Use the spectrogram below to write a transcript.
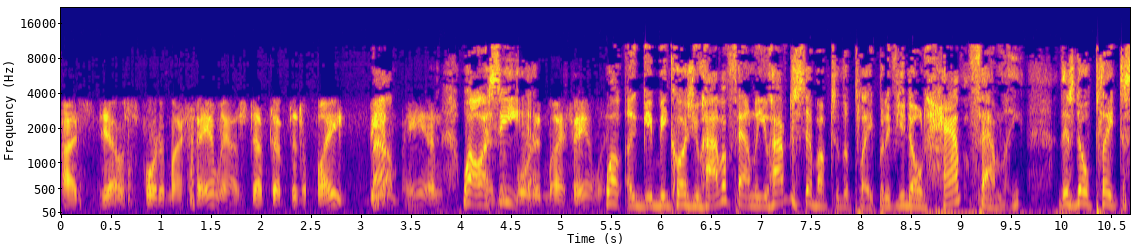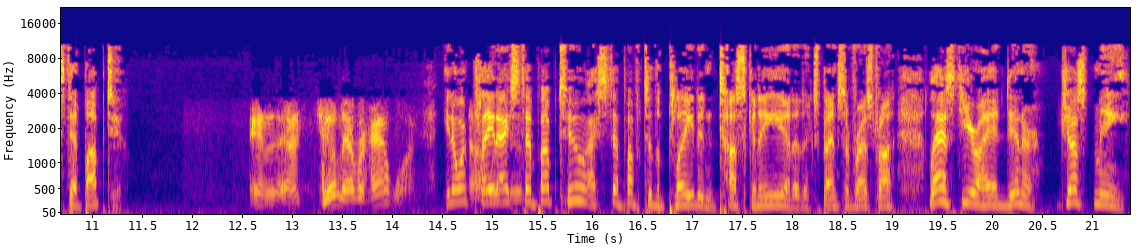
I, yeah, I supported my family. I stepped up to the plate, being Well, a man. well, I see- supported my family. Well, uh, because you have a family, you have to step up to the plate. But if you don't have a family, there's no plate to step up to. And uh, you'll never have one. You know what No, plate I step up to? I step up to the plate in Tuscany at an expensive restaurant. Last year I had dinner, just me,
